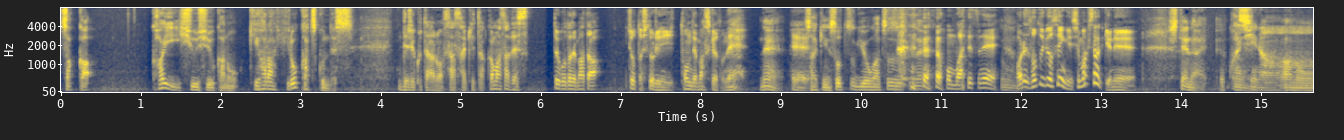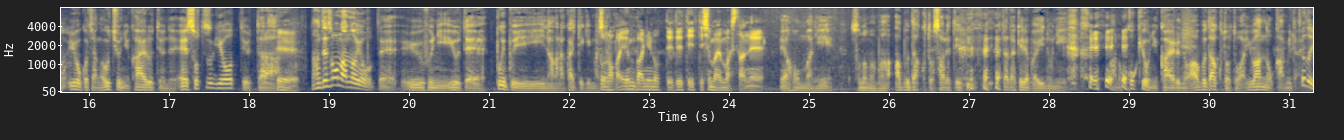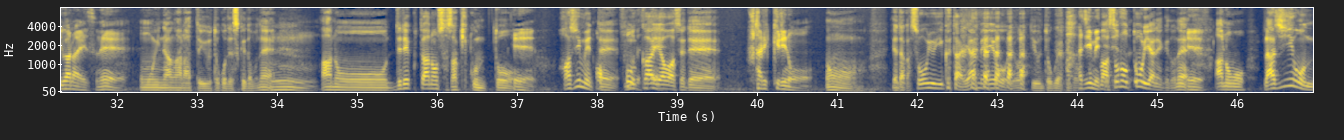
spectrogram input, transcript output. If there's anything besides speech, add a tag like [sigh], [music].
作家、会議収集家の木原博勝くんです。ディレクターの佐々木隆正です。ということでまた、ちょっと一人飛んでますけどね。ねえ、ええ最近卒業が続くね。[laughs] ほんまですね。うんあれ、卒業宣言しましたっけね？してない。おかしいなあの、陽子ちゃんが宇宙に帰るって言うんで、え、卒業って言ったら、ええなんでそうなのよっていうふうに言うて、ぷいぷい言いながら帰ってきましたけど、なんか円盤に乗って出て行ってしまいましたね。いや、ほんまに、そのままアブダクトされていただければいいのに、[laughs] あの、故郷に帰るのはアブダクトとは言わんのかみたいなちょっと言わないですね。思いながらというとこですけどもね。うん。あのーディレクターの佐々木くんと、ええ初めて向かい合わせで、二人っきりの、うん。いや、だからそういう言い方はやめようよっていうとこやけど。[laughs] 初めてまあその通りやねんけどね。ええあの、ラジオ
